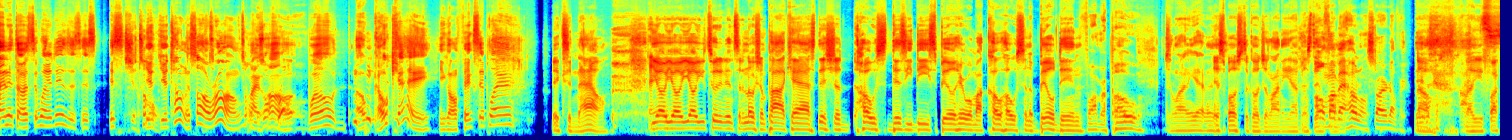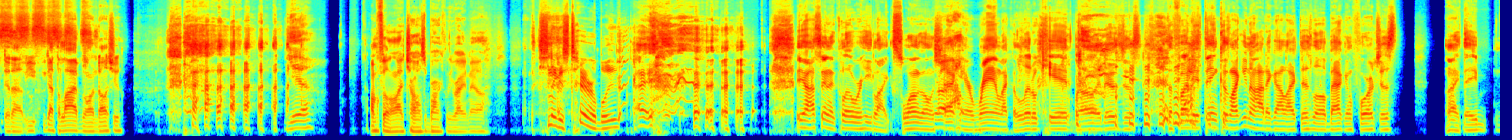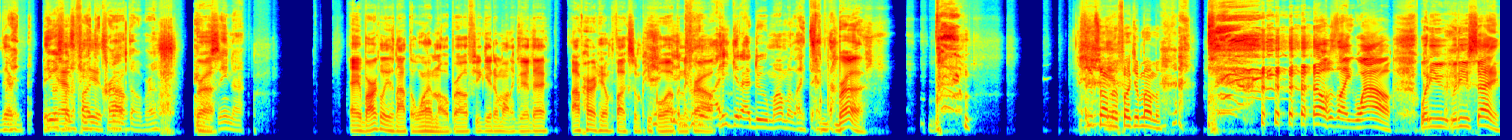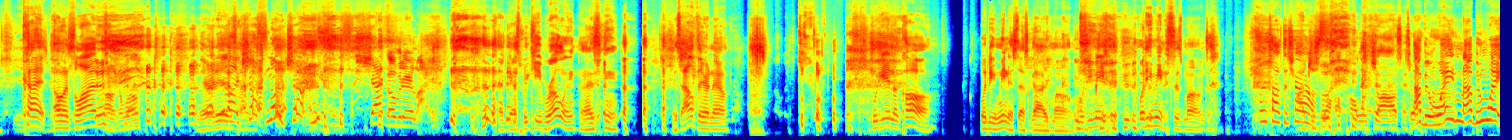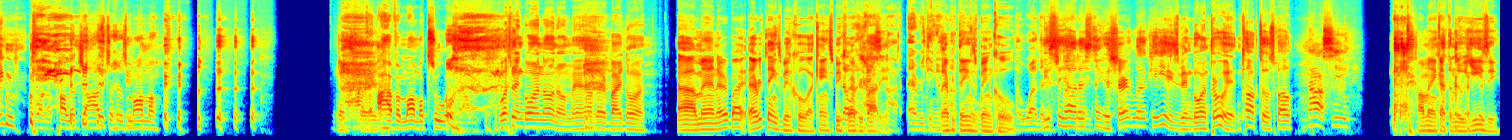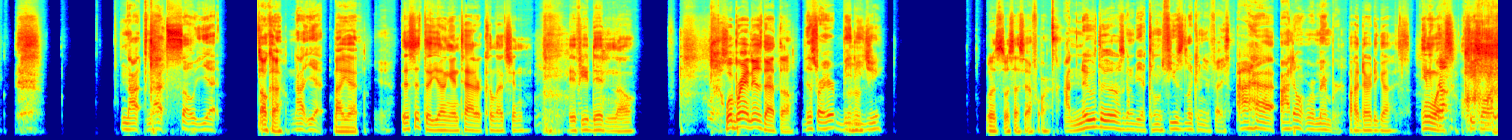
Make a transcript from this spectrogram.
And it though, it's what it is. It's it's, it's Your your, tone. your, tone is all wrong. Tone like, all oh, wrong. well, okay, you gonna fix it, player? Fix it now. Yo, yo, yo, you tuning into the Notion Podcast. This your host, Dizzy D Spill, here with my co-host in the building. Farmer Poe. Jelani Evans. It's supposed to go Jelani Evans. Oh, my Farmer- bad. Hold on. Start it over. No, no, you fucked it up. You, you got the live going, don't you? Yeah. I'm feeling like Charles Barkley right now. This nigga's terrible. Hey. yeah, I seen a clip where he like swung on Bro, Shaq I- and ran like a little kid, bro. And it was just the funniest thing because, like, you know how they got like this little back and forth, just like they they're big ass he was ass finna fight the crowd, bro. though, bro. Bruh. You seen that? Hey, Barkley is not the one though, bro. If you get him on a good day, I've heard him fuck some people up in the crowd, Why he get that dude mama like that? though? bruh. Keep talking to fuck your mama. I was like, wow. What do you what do you say? Yeah, Cut. Oh, it's live. Oh, well, there it is. Like, Chuck, no, Chuck. Shaq over there like, I guess we keep rolling. it's out there now. We're getting a call. What do you mean it's that guy's mom? What do you mean? What do you mean it's his mom? Let talk to I Charles. just want to apologize I've been uh, waiting, I've been waiting. I want to apologize to his mama. That's crazy. I have a mama too. What's been going on though, man? How's everybody doing? Uh man, everybody everything's been cool. I can't speak no, for it has everybody. not. Everything is Everything's not been cool. cool. The weather. You is see how this crazy nigga's shirt look? He, he's been going through it. And talk to us, Poe. fuck. Nah, see, My man got the new Yeezy. not not so yet. Okay, Not yet. not yet. Yeah. This is the Young and Tattered collection. If you didn't know, What brand is that though? This right here, BDG. What's what's that stand for? I knew there was gonna be a confused look on your face. I had. I don't remember. by Dirty Guys. Anyways, No. keep going.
